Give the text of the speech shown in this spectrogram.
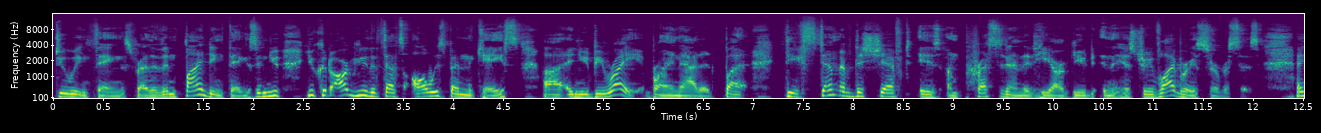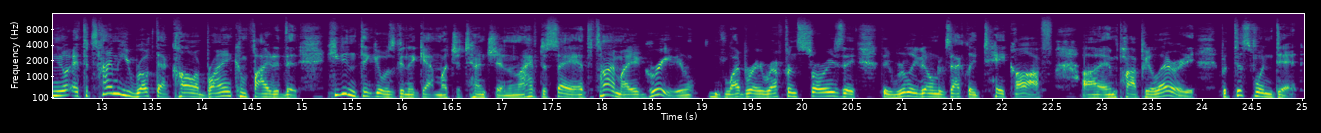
doing things rather than finding things. And you, you could argue that that's always been the case. Uh, and you'd be right, Brian added, but the extent of this shift is unprecedented unprecedented, he argued, in the history of library services. And, you know, at the time he wrote that column, Brian confided that he didn't think it was going to get much attention. And I have to say, at the time, I agreed. You know, library reference stories, they, they really don't exactly take off, uh, in popularity. But this one did.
